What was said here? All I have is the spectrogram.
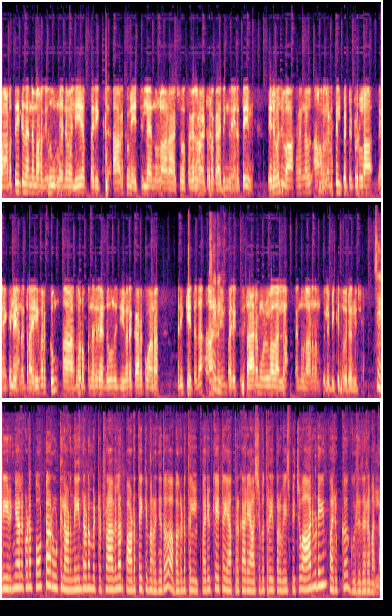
പാടത്തേക്ക് തന്നെ മറിഞ്ഞതുകൊണ്ട് തന്നെ വലിയ പരിക്ക് ആർക്കും ഏറ്റില്ല എന്നുള്ളതാണ് ആശ്വാസകരമായിട്ടുള്ള കാര്യം. നേരത്തെയും നിരവധി വാഹനങ്ങൾ അപകടത്തിൽപ്പെട്ടിട്ടുള്ള മേഖലയാണ്. ഡ്രൈവർക്കും അതോടൊപ്പം തന്നെ രണ്ടു മൂന്ന് ജീവനക്കാർക്കുമാണ് പരിക്കേറ്റത് ആരുടെയും പരിക്ക് സാരമുള്ളതല്ല എന്നുള്ളതാണ് നമുക്ക് ലഭിക്കുന്ന ഒരു അനുജം ശരി ഇരിങ്ങാലക്കുട പോട്ട റൂട്ടിലാണ് നിയന്ത്രണം വിട്ട ട്രാവലർ പാടത്തേക്ക് മറിഞ്ഞത്. അപകടത്തിൽ പരുക്കേറ്റ യാത്രക്കാരെ ആശുപത്രിയിൽ പ്രവേശിപ്പിച്ചു. ആരുടെയും പരുക്ക് ഗുരുതരമല്ല.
